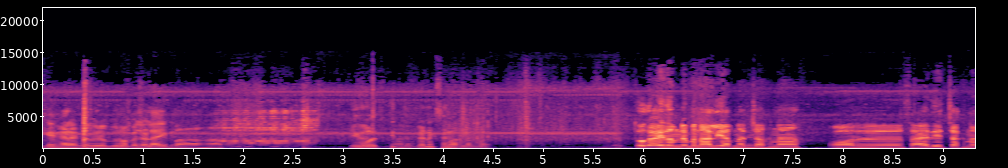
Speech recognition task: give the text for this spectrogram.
क्या कर रखा है वहाँ पे लड़ाई हाँ बहुत कनेक्शन तो गाइस हमने बना लिया अपना चखना और शायद ये चखना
